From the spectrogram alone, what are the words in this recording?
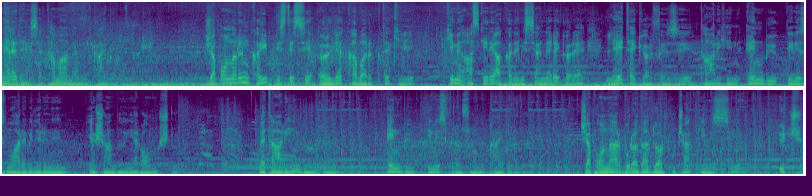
neredeyse tamamen kaybettiler. Japonların kayıp listesi öyle kabarıktı ki kimi askeri akademisyenlere göre Leyte Körfezi tarihin en büyük deniz muharebelerinin yaşandığı yer olmuştu. Ve tarihin gördüğü en büyük deniz filosunun kaybınadı. Japonlar burada dört uçak gemisi, 3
